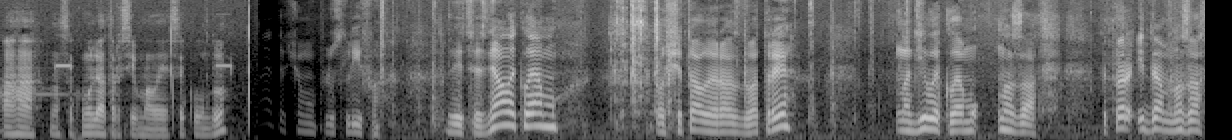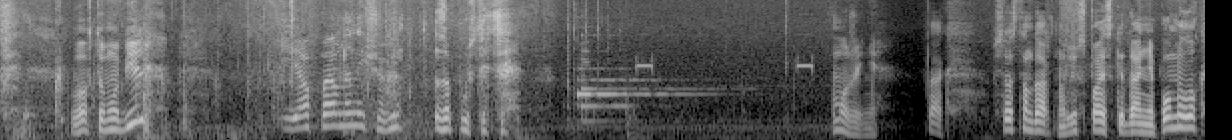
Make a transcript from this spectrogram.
Ага, у нас акумулятор сів малий, секунду. Знаєте, в чому плюс ліфа? Дивіться, зняли клему, розчитали раз, два, три, наділи клему назад. Тепер йдемо назад в автомобіль. І я впевнений, що він запуститься. Може і ні. Так, все стандартно. Ліфспай скидання помилок.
